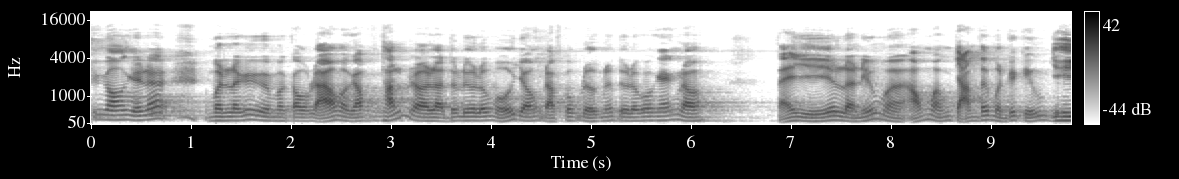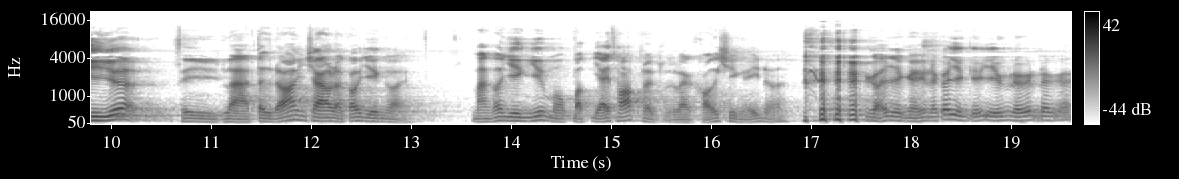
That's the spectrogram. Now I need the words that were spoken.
Ngon vậy đó. Mình là cái người mà cầu đạo mà gặp thánh rồi là tôi đưa lỗ mũi cho ông đập cũng được nữa tôi đâu có ngán đâu. Tại vì là nếu mà ổng mà ổng chạm tới mình cái kiểu gì á thì là từ đó sao là có duyên rồi mà có duyên với một bậc giải thoát rồi là khỏi suy nghĩ nữa. Khỏi suy nghĩ nữa có duyên kiểu gì cũng được hết trơn á.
